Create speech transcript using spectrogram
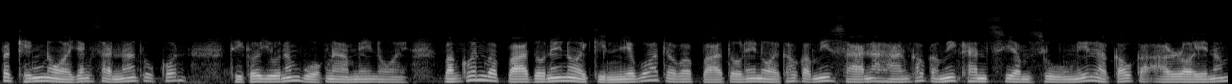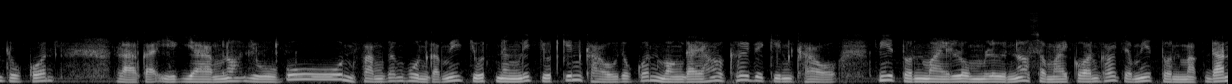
ปลาเข็งน้อยจังสันนะทุกคน ที่เขาอยู่น้ำบวกน้ำน้อยๆบางคนว่าป่าตัวน้อยๆกินเยอะว่าแต่ว่าป่าตัวน้อยๆเขาก็มีสารอาหารเขาก็มีแคลเซียมสูงนี่แหละเขาก็อร่อยน้ำทุกคน แล้วก็อีกอย่างเนาะอยู่ปูนฝั่งทั้งพุ่นกับมีจุดหนึ่งนี่จุดกินเขาวทุกคนมองใดเขาเคยไปกินเขาวมีต้นไม้ลมลื่นเนาะสมัยก่อนเขาจะมีต้นหมักดัน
